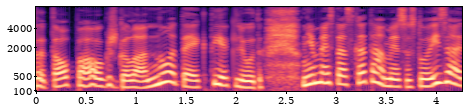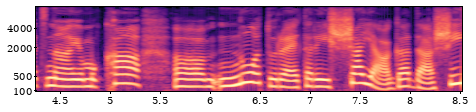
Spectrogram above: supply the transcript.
eh, topā augšgalā noteikti iekļūtu. Un ja mēs tā skatāmies uz to izaicinājumu, kā um, noturēt arī šajā gadā, šī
